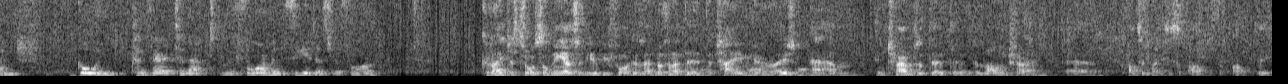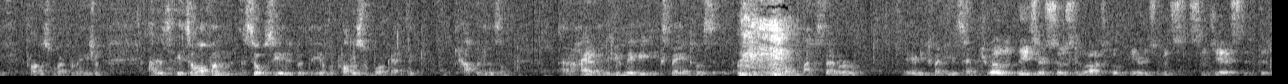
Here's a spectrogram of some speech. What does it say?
um, go and convert to that reform and see it as reform. Could I just throw something else in here before, because I'm looking at the, the time here, right? Um, in terms of the, the, the long-term uh, consequences of, of the Protestant Reformation. And it's, it's often associated with the, you know, the Protestant work ethic and capitalism. Uh, Hiram, could you maybe explain to us Max Weber, early 20th century? Well, these are sociological theories which suggest that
